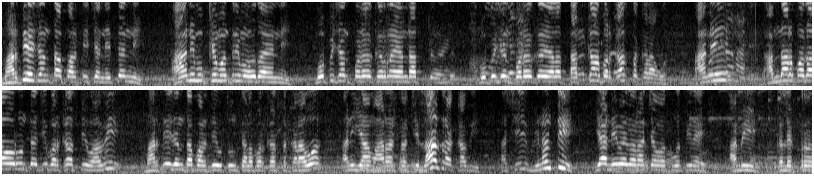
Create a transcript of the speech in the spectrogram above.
भारतीय जनता पार्टीच्या नेत्यांनी आणि मुख्यमंत्री महोदयांनी गोपीचंद पडळकर यांना गोपीचंद पडळकर याला तात्काळ बरखास्त करावं. आणि आमदार पदावरून त्याची बरखास्ती व्हावी भारतीय जनता पार्टीतून त्याला बरखास्त करावं आणि या महाराष्ट्राची लाज राखावी अशी विनंती या निवेदनाच्या वतीने आम्ही कलेक्टर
